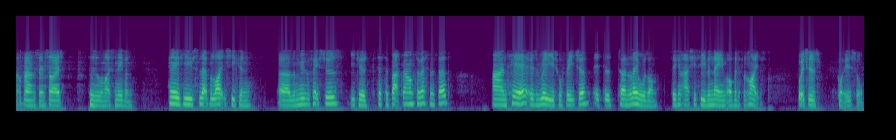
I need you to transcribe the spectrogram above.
up there on the same side. So it's all nice and even. Here, if you select the lights, you can uh, remove the fixtures. You could set a background to this instead. And here is a really useful feature, is to turn the labels on, so you can actually see the name of the different lights, which is quite useful.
